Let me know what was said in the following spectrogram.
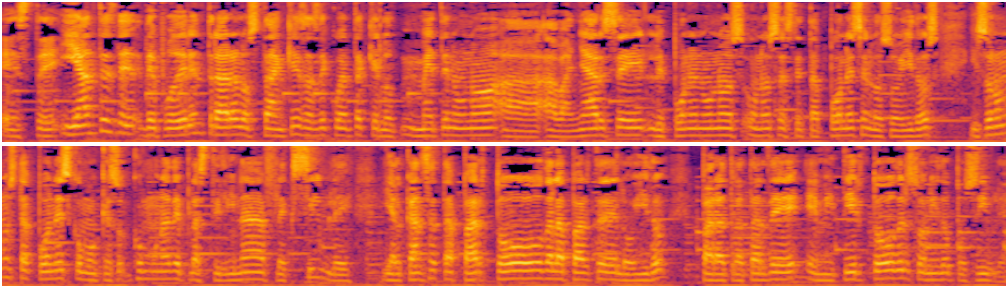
Este, y antes de, de poder entrar a los tanques, haz de cuenta que lo meten uno a, bañarse, le ponen unos, unos este, tapones en los oídos y son unos tapones como que son como una de plastilina flexible y alcanza a tapar toda la parte del oído para tratar de emitir todo el sonido posible.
